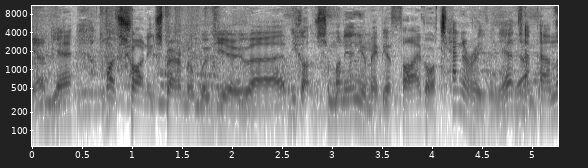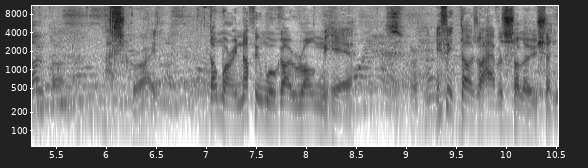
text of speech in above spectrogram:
Yeah. Yeah? I'd like to try an experiment with you. Uh, have you got some money on you? Maybe a five or a tenner even, yeah? Ten pound note? That's great. Don't worry, nothing will go wrong here. If it does, I have a solution.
